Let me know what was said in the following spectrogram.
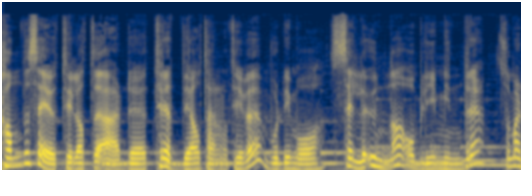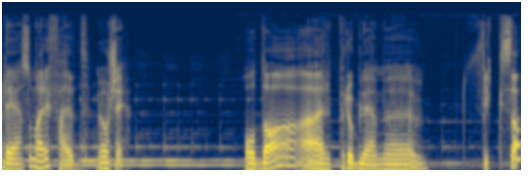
kan det se ut til at det er det tredje alternativet, hvor de må selge unna og bli mindre, som er det som er i ferd med å skje. Og da er problemet fiksa?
